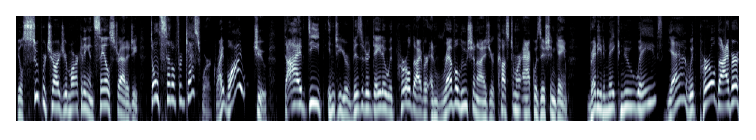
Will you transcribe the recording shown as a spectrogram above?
you'll supercharge your marketing and sales strategy. Don't settle for guesswork, right? Why would you? Dive deep into your visitor data with Pearl Diver and revolutionize your customer acquisition game. Ready to make new waves? Yeah, with Pearl Diver,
